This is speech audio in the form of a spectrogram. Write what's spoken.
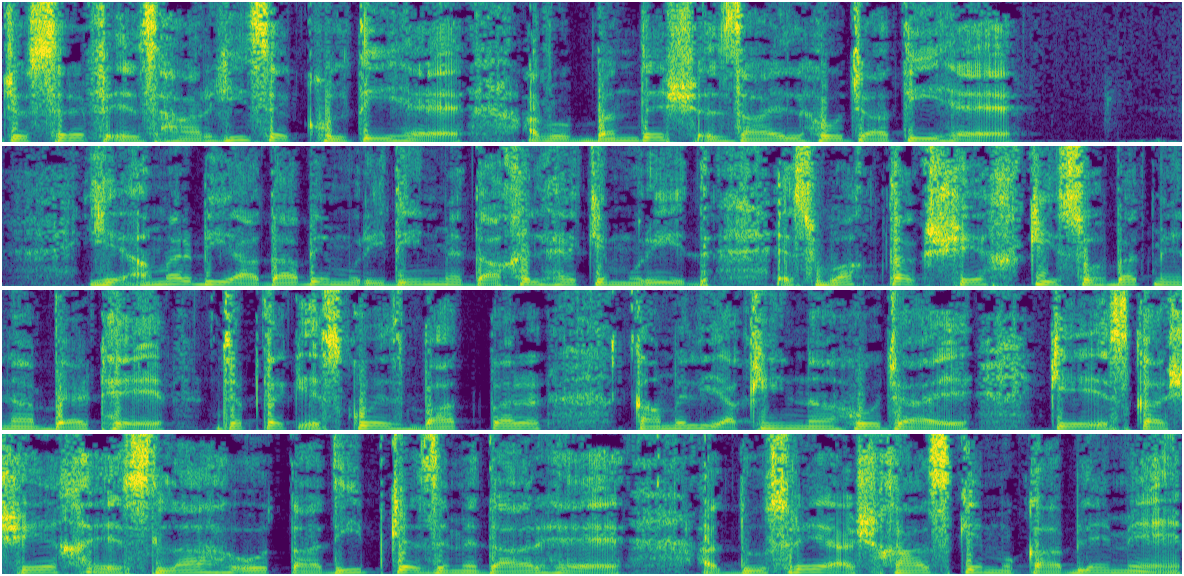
جو صرف اظہار ہی سے کھلتی ہے اور وہ بندش زائل ہو جاتی ہے۔ یہ امر بھی آداب مریدین میں داخل ہے کہ مرید اس وقت تک شیخ کی صحبت میں نہ بیٹھے جب تک اس کو اس بات پر کامل یقین نہ ہو جائے کہ اس کا شیخ اصلاح و تعدیب کا ذمہ دار ہے اور دوسرے اشخاص کے مقابلے میں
